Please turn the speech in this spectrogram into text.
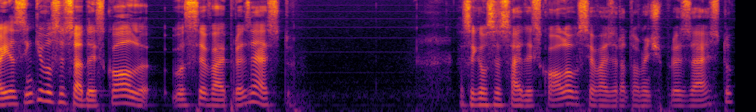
Aí assim que você sai da escola, você vai pro exército. Assim que você sai da escola, você vai diretamente pro exército.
